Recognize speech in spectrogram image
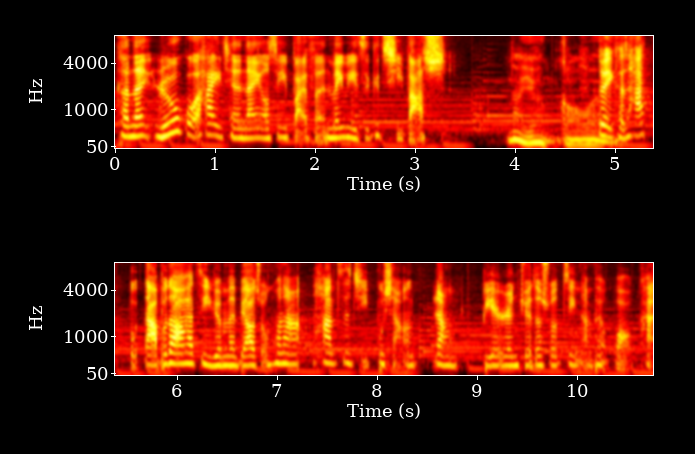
可能如果她以前的男友是一百分，maybe 这个七八十，那也很高哎、对，可是她不达不到她自己原本的标准，或她她自己不想要让别人觉得说自己男朋友不好看，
